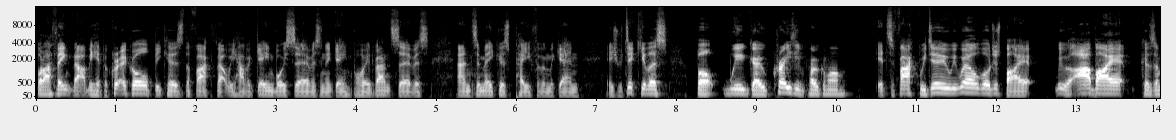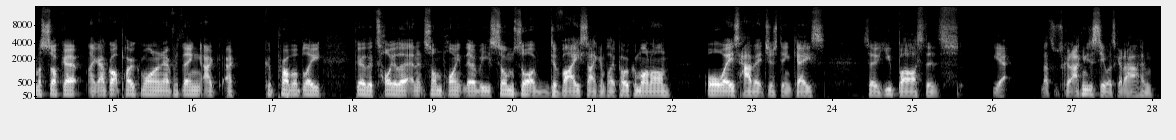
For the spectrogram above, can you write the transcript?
But I think that'll be hypocritical because the fact that we have a Game Boy service and a Game Boy Advance service, and to make us pay for them again is ridiculous. But we go crazy for Pokemon. It's a fact. We do. We will. We'll just buy it. We will. I'll buy it because I'm a sucker. Like I've got Pokemon and everything. I, I could probably go to the toilet, and at some point there'll be some sort of device I can play Pokemon on. Always have it just in case. So you bastards, yeah, that's what's gonna. I can just see what's gonna happen.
